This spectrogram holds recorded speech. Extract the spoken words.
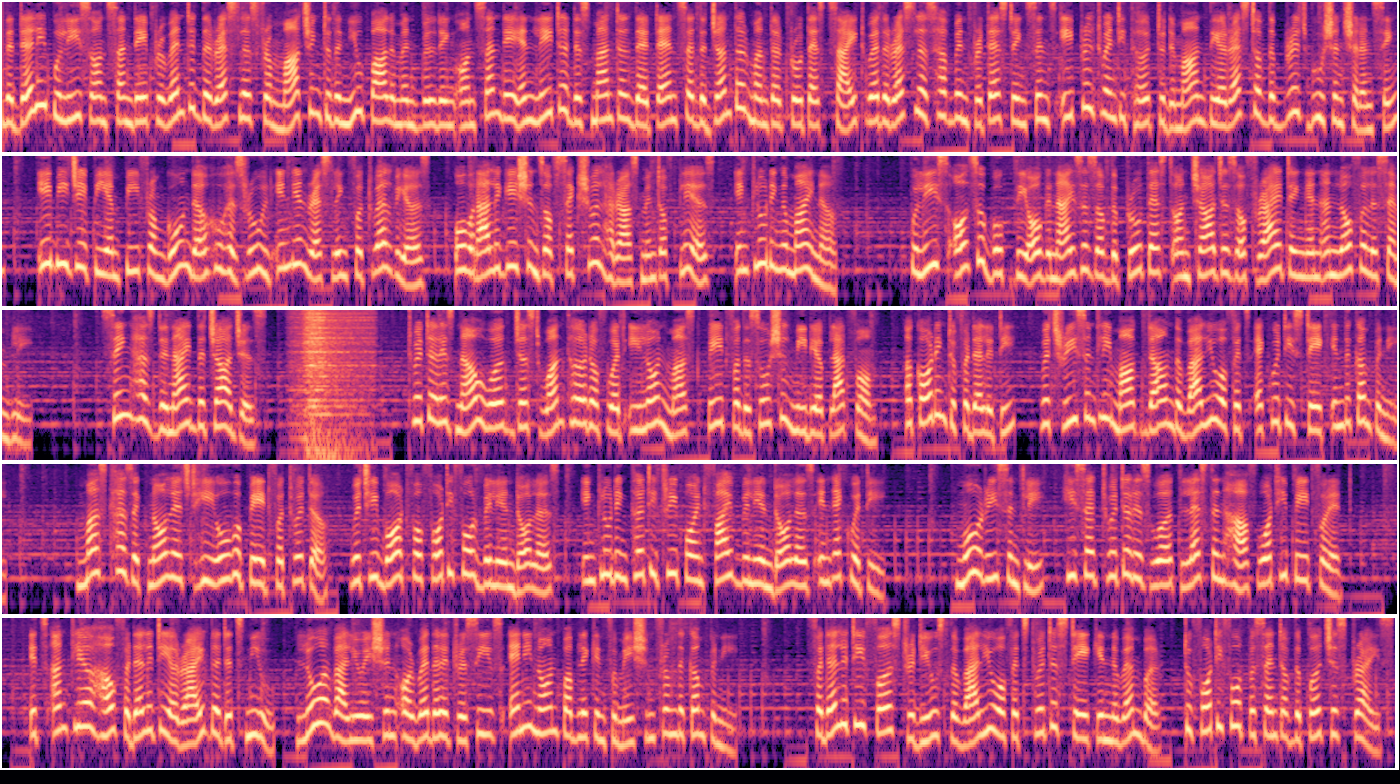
The Delhi police on Sunday prevented the wrestlers from marching to the new parliament building on Sunday and later dismantled their tents at the Jantar Mantar protest site where the wrestlers have been protesting since April 23 to demand the arrest of the Brij Bhushan Sharan Singh, a BJP MP from Gonda who has ruled Indian wrestling for 12 years, over allegations of sexual harassment of players, including a minor. Police also booked the organizers of the protest on charges of rioting and unlawful assembly. Singh has denied the charges. Twitter is now worth just one third of what Elon Musk paid for the social media platform, according to Fidelity, which recently marked down the value of its equity stake in the company. Musk has acknowledged he overpaid for Twitter, which he bought for $44 billion, including $33.5 billion in equity. More recently, he said Twitter is worth less than half what he paid for it. It's unclear how Fidelity arrived at its new, lower valuation or whether it receives any non public information from the company. Fidelity first reduced the value of its Twitter stake in November to 44% of the purchase price.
